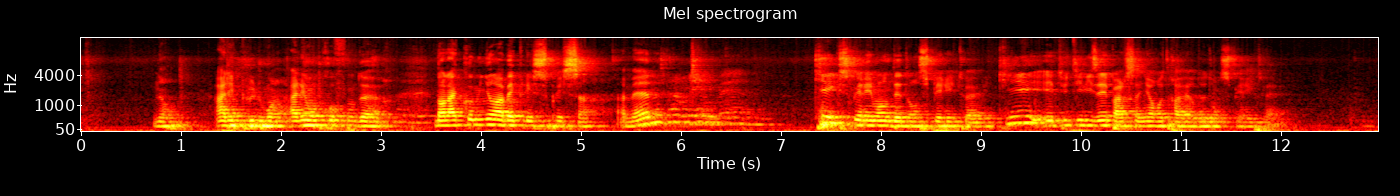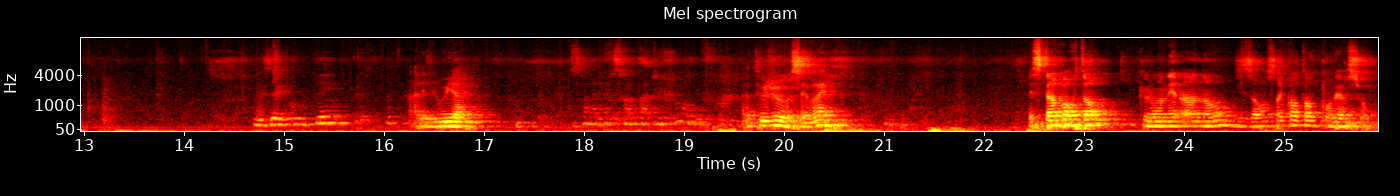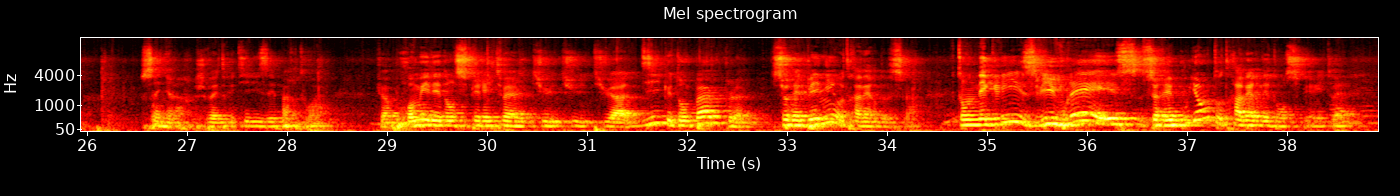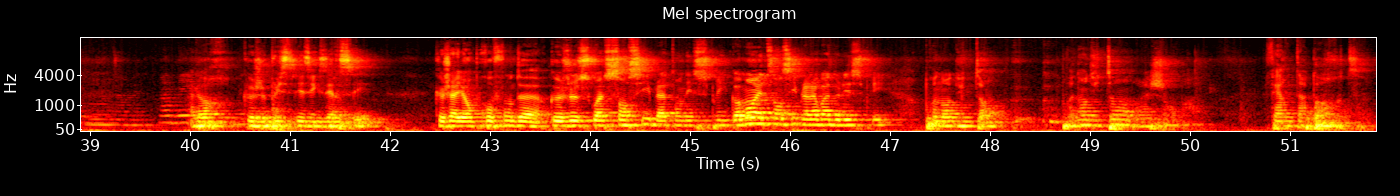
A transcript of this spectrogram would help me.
Non, aller plus loin, aller en profondeur, dans la communion avec l'Esprit Saint. Amen. Qui expérimente des dons spirituels? Qui est utilisé par le Seigneur au travers de dons spirituels? Vous écoutez? Alléluia. Pas toujours, c'est vrai. Et c'est important que l'on ait un an, dix ans, cinquante ans de conversion. Seigneur, je veux être utilisé par toi. Tu as promis des dons spirituels. Tu, as dit que ton peuple serait béni au travers de cela. Ton Église vivrait et serait bouillante au travers des dons spirituels. Alors que je puisse les exercer, que j'aille en profondeur, que je sois sensible à ton esprit. Comment être sensible à la voix de l'esprit? Prenant du temps, Prenons du temps dans la chambre. Ferme ta porte.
